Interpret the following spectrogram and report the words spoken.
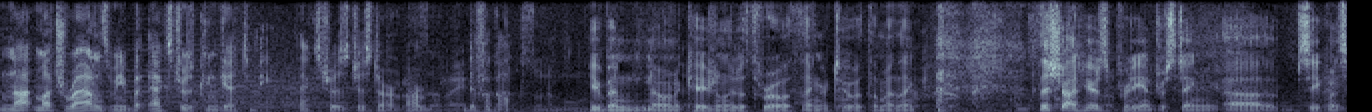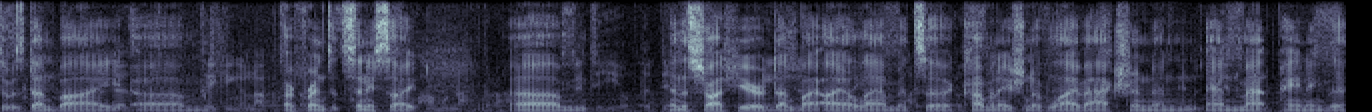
not much rattles me, but extras can get to me. Extras just are, are difficult. You've been known occasionally to throw a thing or two at them, I think. this shot here is a pretty interesting uh, sequence. It was done by um, our friends at CineSite. Um, and this shot here, done by ILM, it's a combination of live action and, and matte painting. The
